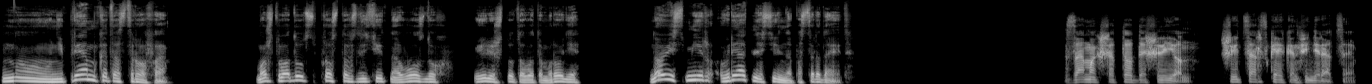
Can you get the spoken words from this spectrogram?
«Ну, не прям катастрофа. Может, Вадуц просто взлетит на воздух или что-то в этом роде, но весь мир вряд ли сильно пострадает». Замок Шато-де-Шильон, Швейцарская конфедерация.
